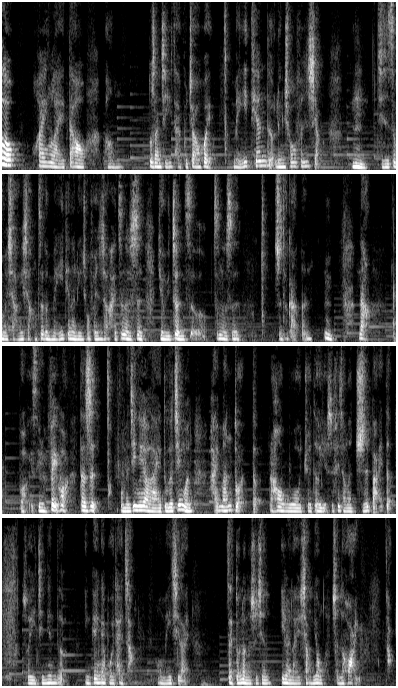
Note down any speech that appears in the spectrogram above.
Hello，欢迎来到嗯洛杉矶财富教会每一天的灵修分享。嗯，其实这么想一想，这个每一天的灵修分享还真的是有一阵子了，真的是值得感恩。嗯，那不好意思，有点废话，但是我们今天要来读的经文还蛮短的，然后我觉得也是非常的直白的，所以今天的影片应该不会太长，我们一起来。在短短的时间，依然来享用神的话语。好，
